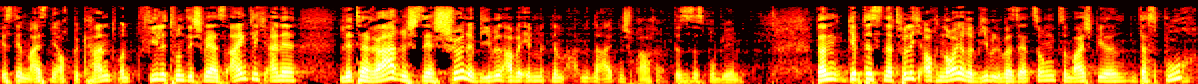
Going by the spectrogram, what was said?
ist den meisten ja auch bekannt und viele tun sich schwer. Es ist eigentlich eine literarisch sehr schöne Bibel, aber eben mit, einem, mit einer alten Sprache. Das ist das Problem. Dann gibt es natürlich auch neuere Bibelübersetzungen, zum Beispiel das Buch,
